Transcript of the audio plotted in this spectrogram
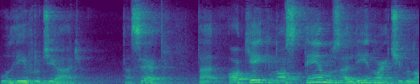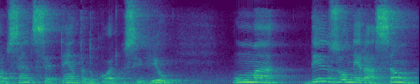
o livro diário, tá certo? Tá ok que nós temos ali no artigo 970 do Código Civil uma desoneração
